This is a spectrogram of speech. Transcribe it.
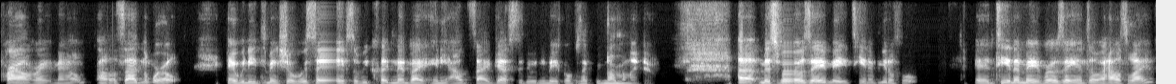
proud right now outside in the world, and we need to make sure we're safe. So we couldn't invite any outside guests to do any makeovers like we normally do. Uh, Miss Rose made Tina beautiful, and Tina made Rose into a housewife.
